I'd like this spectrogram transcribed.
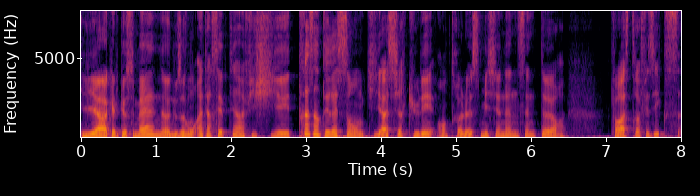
Il y a quelques semaines, nous avons intercepté un fichier très intéressant qui a circulé entre le Smithsonian Center for Astrophysics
